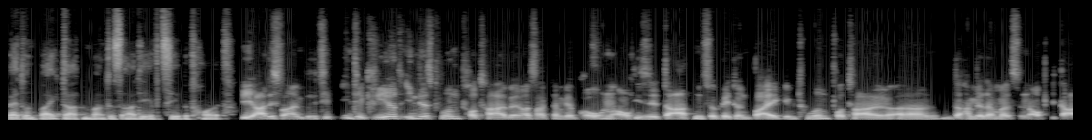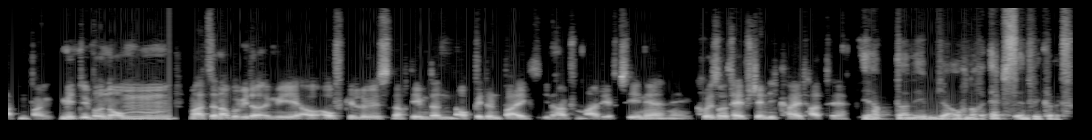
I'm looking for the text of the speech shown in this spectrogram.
Bed- und Bike-Datenbank des ADFC betreut. Ja, das war im Prinzip integriert in das Tourenportal, weil wir sagt haben, wir brauchen auch diese Daten für Bed und Bike im Tourenportal. Äh, da haben wir damals dann auch die Datenbank mit übernommen übernommen. Man hat es dann aber wieder irgendwie aufgelöst, nachdem dann auch Bit und Bikes innerhalb vom ADFC eine, eine größere Selbstständigkeit hatte. Ihr habt daneben ja auch noch Apps entwickelt.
